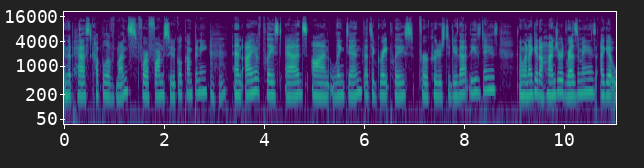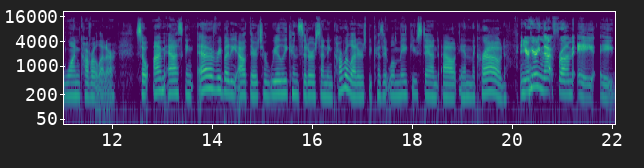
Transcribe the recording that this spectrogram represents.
in the past couple of months for a pharmaceutical company. Mm-hmm. And I have placed ads on LinkedIn. That's a great place for recruiters to do that these days. And when I get 100 resumes, I get one cover letter. So I'm asking everybody out there to really consider sending cover letters because it will make you stand out in the crowd. And you're hearing that from a, a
